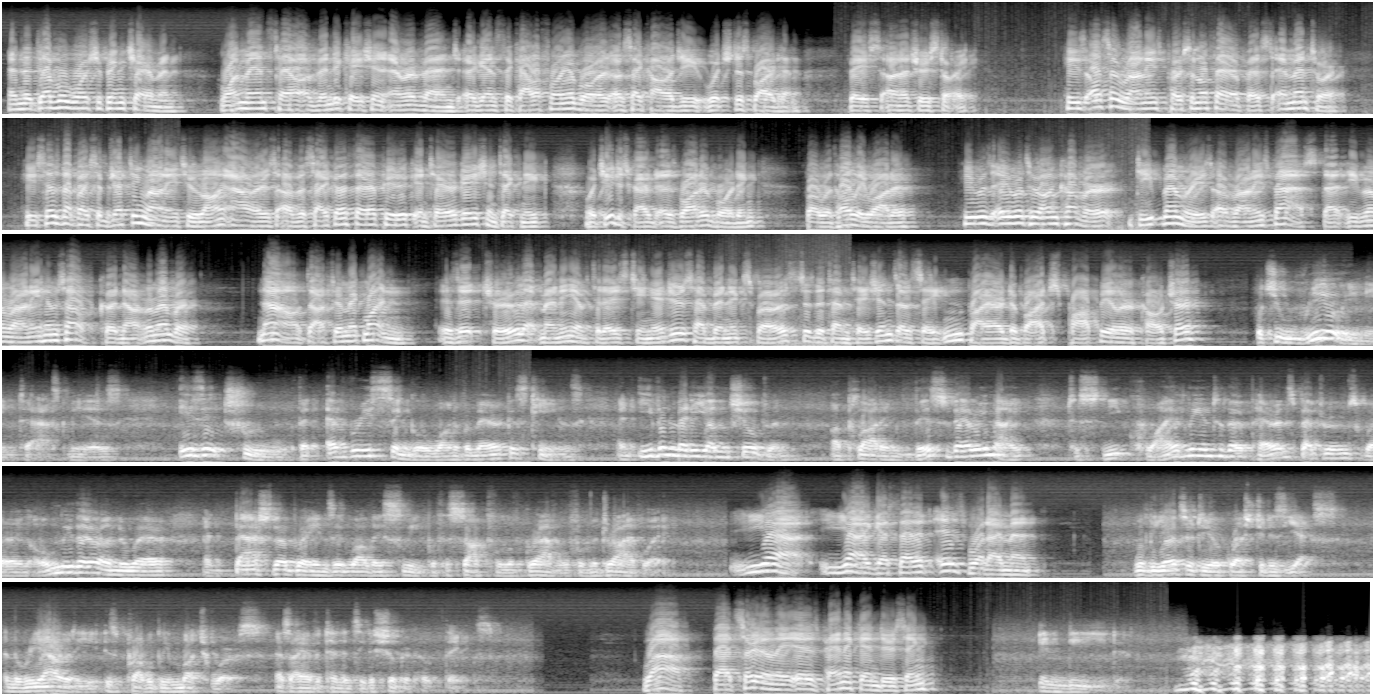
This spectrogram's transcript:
and The Devil Worshipping Chairman, one man's tale of vindication and revenge against the California Board of Psychology which disbarred him, based on a true story. He's also Ronnie's personal therapist and mentor. He says that by subjecting Ronnie to long hours of a psychotherapeutic interrogation technique, which he described as waterboarding, but with holy water, he was able to uncover deep memories of Ronnie's past that even Ronnie himself could not remember. Now, Dr. McMartin, is it true that many of today's teenagers have been exposed to the temptations of Satan by our debauched popular culture? What you really need to ask me is Is it true that every single one of America's teens, and even many young children, are plotting this very night to sneak quietly into their parents' bedrooms wearing only their underwear and bash their brains in while they sleep with a sock full of gravel from the driveway? Yeah, yeah, I guess that it is what I meant. Well, the answer to your question is yes. And the reality is probably much worse, as I have a tendency to sugarcoat things. Wow, that certainly is panic inducing. Indeed.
